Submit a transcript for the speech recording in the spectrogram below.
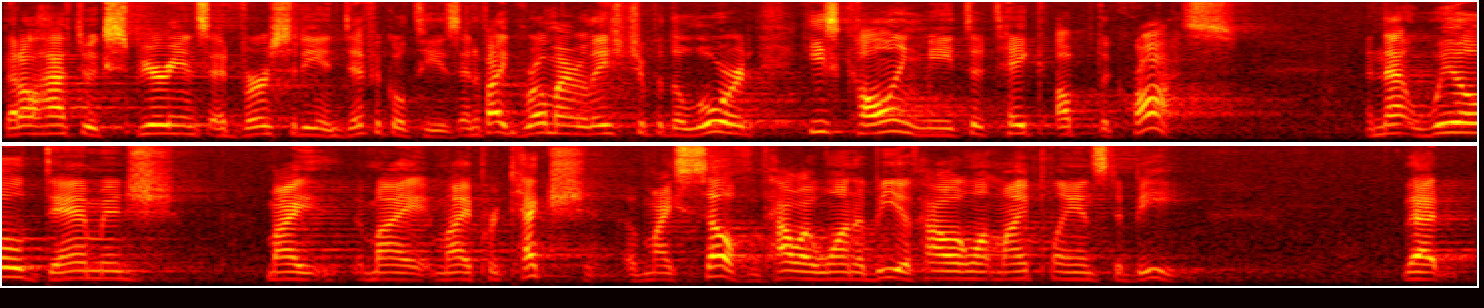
that I'll have to experience adversity and difficulties. And if I grow my relationship with the Lord, He's calling me to take up the cross. And that will damage my, my, my protection of myself, of how I want to be, of how I want my plans to be. That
